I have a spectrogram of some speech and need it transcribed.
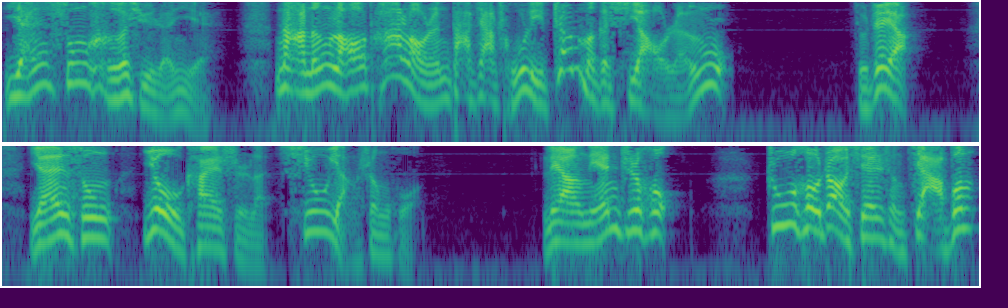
严嵩何许人也？哪能劳他老人大驾处理这么个小人物？就这样，严嵩又开始了休养生活。两年之后，朱厚照先生驾崩，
